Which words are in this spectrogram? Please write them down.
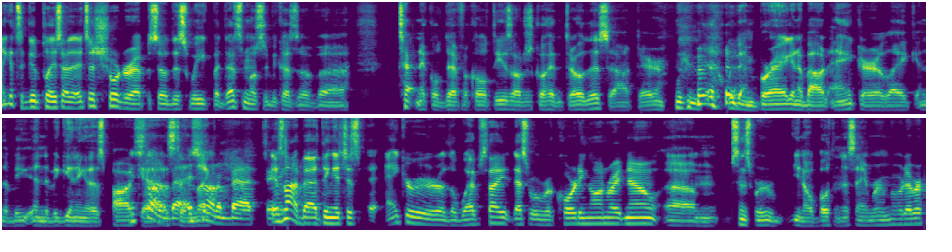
I think it's a good place. It's a shorter episode this week, but that's mostly because of uh, technical difficulties. I'll just go ahead and throw this out there. We've been bragging about Anchor like in the be- in the beginning of this podcast. It's, not a, bad, it's like, not a bad thing. it's not a bad thing. It's just Anchor, the website. That's what we're recording on right now. Um, since we're you know both in the same room or whatever,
